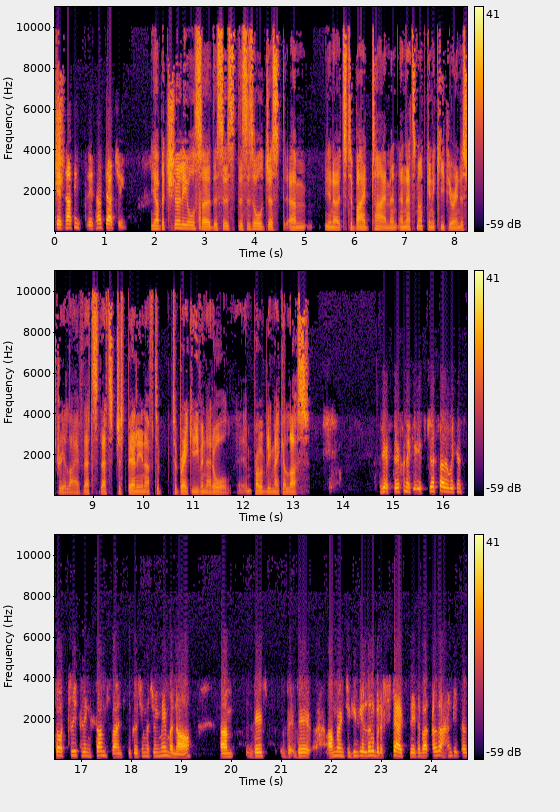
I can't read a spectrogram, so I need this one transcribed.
sh- there's nothing, there's no touching. Yeah, but surely also this is this is all just um, you know it's to bide time, and, and that's not going to keep your industry alive. That's that's just barely enough to to break even at all. and Probably make a loss. Yes, definitely. It's just so that we can start trickling some funds because you must remember now, um, there's there. I'm going to give you a little bit of stats. There's about over 100, uh,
